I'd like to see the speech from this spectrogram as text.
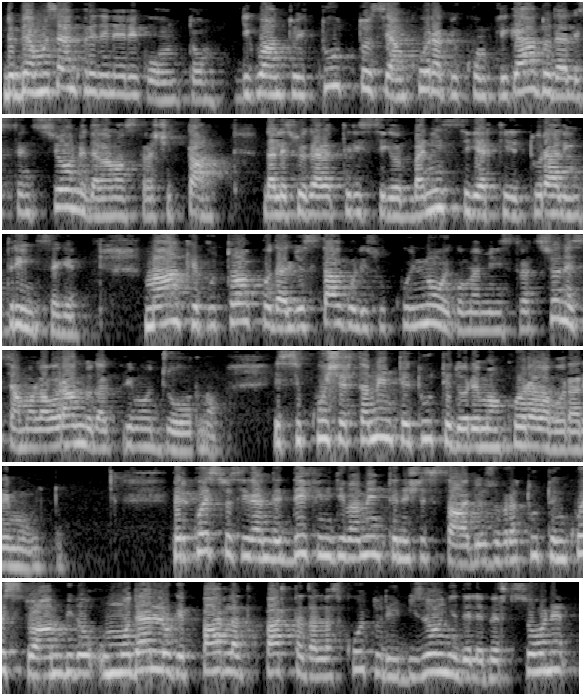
Dobbiamo sempre tenere conto di quanto il tutto sia ancora più complicato dall'estensione della nostra città, dalle sue caratteristiche urbanistiche e architetturali intrinseche, ma anche purtroppo dagli ostacoli su cui noi come amministrazione stiamo lavorando dal primo giorno e su cui certamente tutti dovremo ancora lavorare molto. Per questo si rende definitivamente necessario, soprattutto in questo ambito, un modello che parla, parta dall'ascolto dei bisogni delle persone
